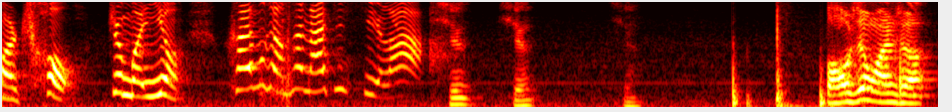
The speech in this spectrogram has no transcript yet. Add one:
这么臭，这么硬，还不赶快拿去洗了？行行行，保证完成。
